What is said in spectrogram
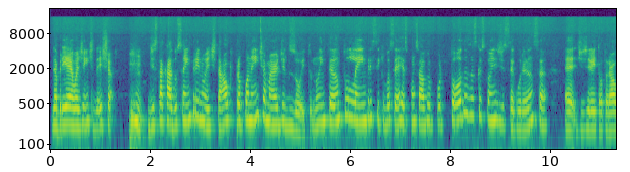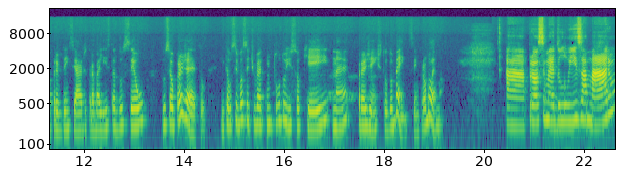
Gabriel, a gente deixa destacado sempre no edital que proponente é maior de 18. No entanto, lembre-se que você é responsável por todas as questões de segurança, é, de direito autoral, previdenciário, trabalhista do seu, do seu projeto. Então, se você tiver com tudo isso ok, né, para gente tudo bem, sem problema. A próxima é do Luiz Amaro.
